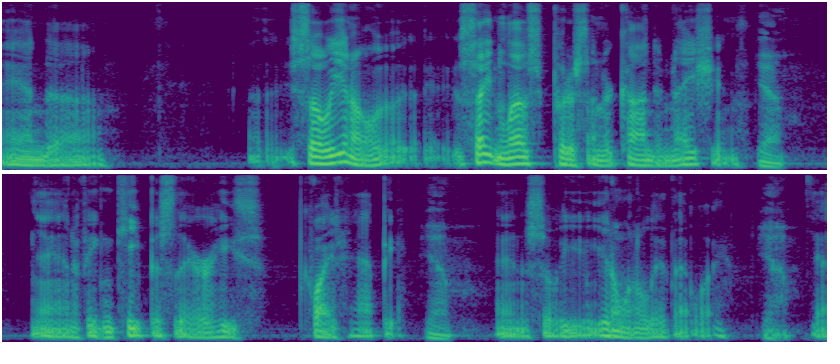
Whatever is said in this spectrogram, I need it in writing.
And uh, so, you know, Satan loves to put us under condemnation. Yeah. And if he can keep us there, he's quite happy. Yeah. And so you, you don't want to live that way. Yeah. Yeah.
